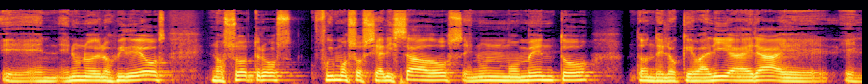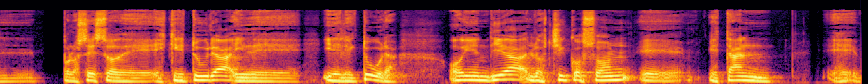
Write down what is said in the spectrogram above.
en, uno de los videos, nosotros fuimos socializados en un momento donde lo que valía era el, proceso de escritura y de, y de, lectura. Hoy en día los chicos son, eh, están eh,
